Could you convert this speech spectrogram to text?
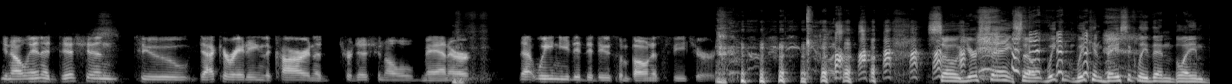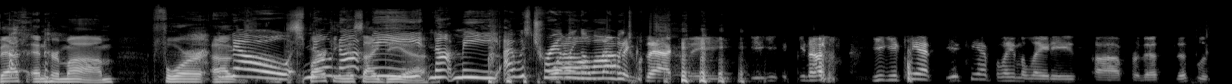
you know, in addition to decorating the car in a traditional manner, that we needed to do some bonus features. so you're saying so we can we can basically then blame Beth and her mom for uh, no, sparking no, not this me, idea. not me. I was trailing well, along. Not between- exactly. you, you, you know, you, you can't you can't blame the ladies uh, for this. This was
